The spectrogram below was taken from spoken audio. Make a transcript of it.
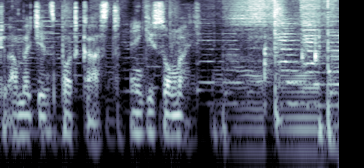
to Amagentz podcast. Thank you so much.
